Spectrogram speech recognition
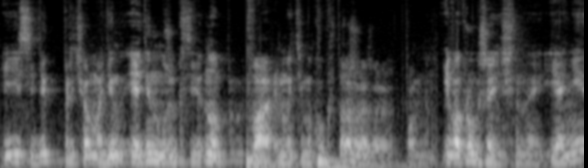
и сидит, причем один, и один мужик сидит. Ну, два, мы Тима Кука тоже помним. И вокруг женщины. И они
